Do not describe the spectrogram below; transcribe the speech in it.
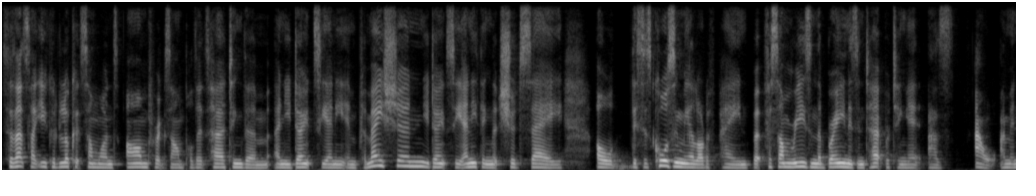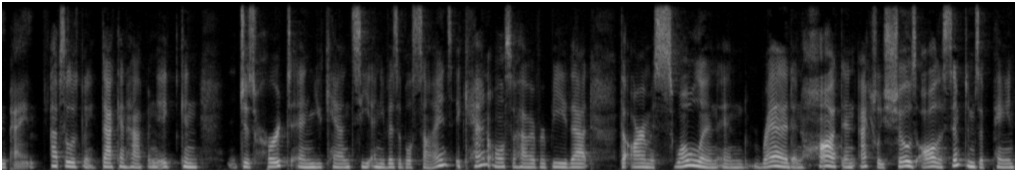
So that's like you could look at someone's arm, for example, that's hurting them, and you don't see any inflammation, you don't see anything that should say, oh, this is causing me a lot of pain. But for some reason, the brain is interpreting it as, ow, I'm in pain. Absolutely. That can happen. It can just hurt and you can't see any visible signs. It can also, however, be that the arm is swollen and red and hot and actually shows all the symptoms of pain,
